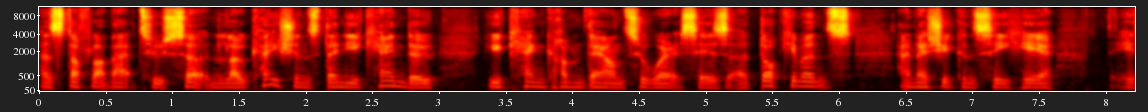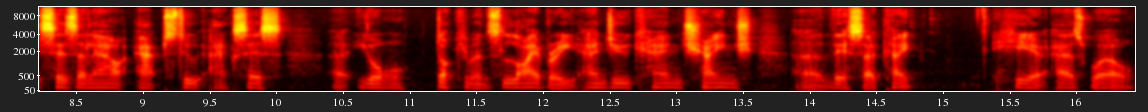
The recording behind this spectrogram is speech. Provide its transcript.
and stuff like that to certain locations then you can do. You can come down to where it says uh, documents. And as you can see here it says allow apps to access uh, your documents library and you can change uh, this okay here as well.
